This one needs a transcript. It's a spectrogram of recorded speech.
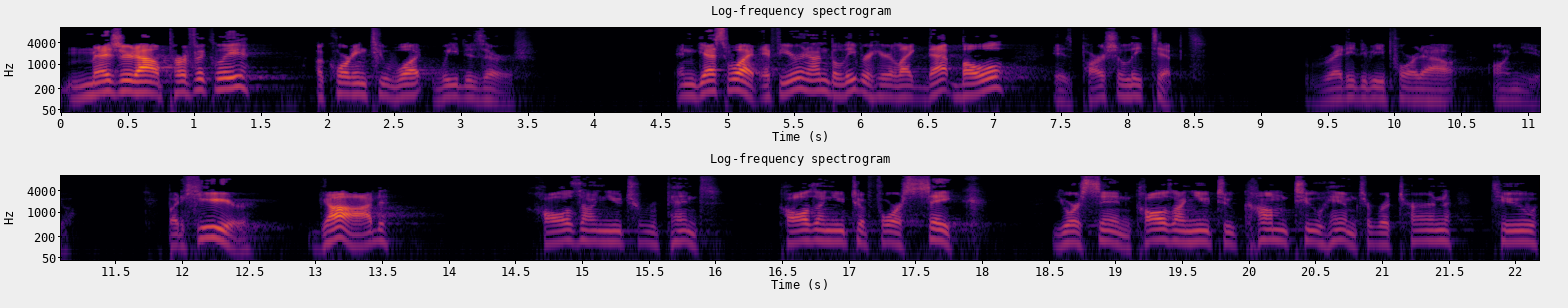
measured out perfectly according to what we deserve. And guess what? If you're an unbeliever here, like that bowl is partially tipped, ready to be poured out on you. But here, God calls on you to repent, calls on you to forsake your sin, calls on you to come to Him, to return to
